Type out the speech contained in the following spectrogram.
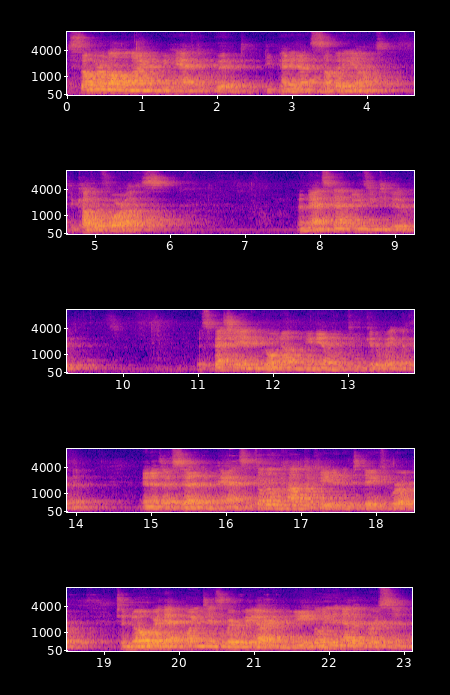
somewhere along the line we have to quit depending on somebody else to cover for us. And that's not easy to do. Especially if you've grown up being able to get away with it. And as I've said in the past, it's a little complicated in today's world to know where that point is where we are enabling another person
